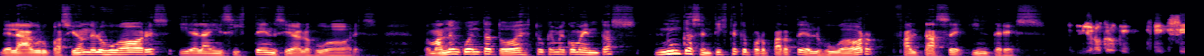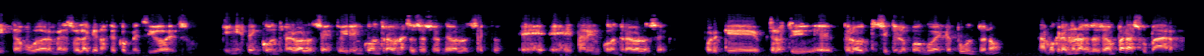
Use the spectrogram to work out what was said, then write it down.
de la agrupación de los jugadores y de la insistencia de los jugadores. Tomando en cuenta todo esto que me comentas, ¿nunca sentiste que por parte del jugador faltase interés? Yo no creo que, exista un jugador en Venezuela que no esté convencido de eso. ¿Quién está en contra del baloncesto? Ir en contra de una asociación de baloncesto es, estar en contra del baloncesto. Porque te lo estoy, eh, si te lo pongo a este punto, ¿no? Estamos creando una asociación para sumar.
